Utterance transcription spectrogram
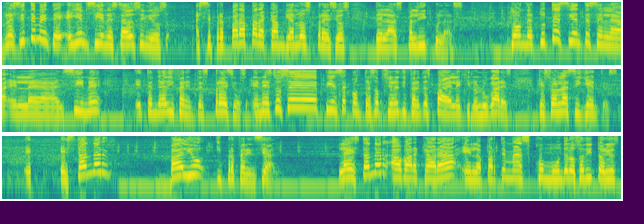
Recientemente AMC en Estados Unidos se prepara para cambiar los precios de las películas. Donde tú te sientes en, la, en el cine eh, tendrá diferentes precios. En esto se piensa con tres opciones diferentes para elegir los lugares, que son las siguientes. Eh, estándar, value y preferencial. La estándar abarcará en la parte más común de los auditorios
